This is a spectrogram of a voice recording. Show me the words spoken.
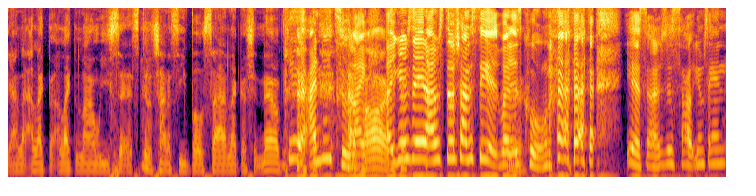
Yeah, I like I like the I like the line where you said still trying to see both sides like a Chanel. Yeah, I need to. Like, hard. you know what I'm saying? I'm still trying to see it, but it's cool. yeah, so it's just how you know what I'm saying?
